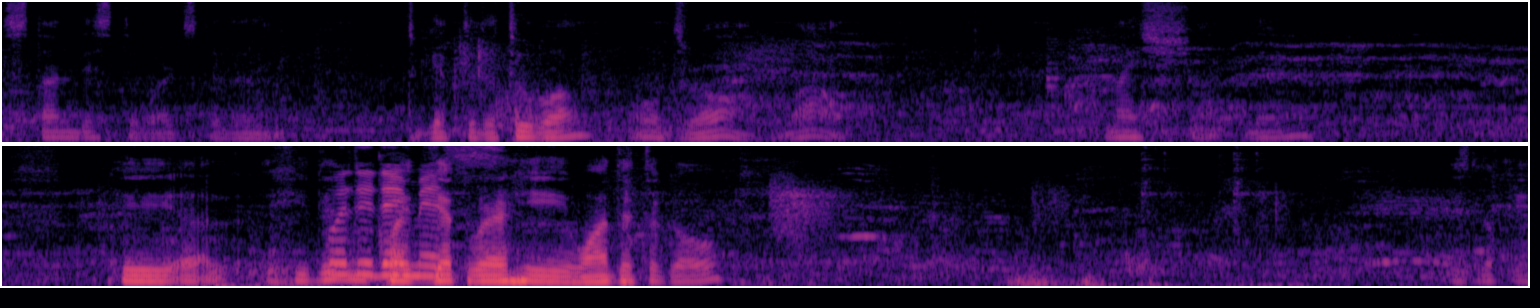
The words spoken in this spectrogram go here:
Stun this towards the to get to the two ball. Oh, draw! Wow. Nice shot there. He uh, he didn't did quite get where he wanted to go. He's looking.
